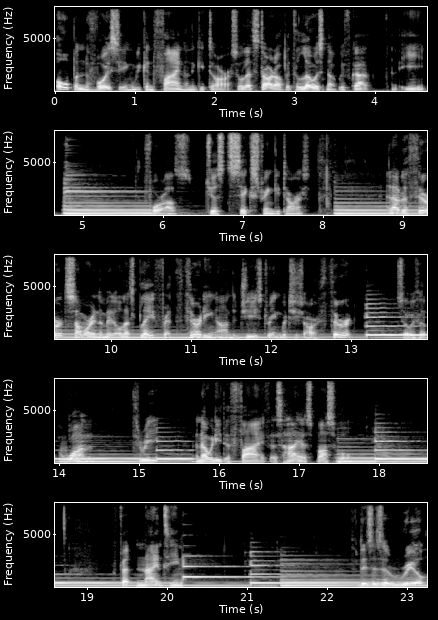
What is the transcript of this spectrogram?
open voicing we can find on the guitar. So let's start off with the lowest note we've got, an E, for us, just six string guitars. Now the third, somewhere in the middle, let's play fret 13 on the G string, which is our third. So we've got one, three, and now we need a five as high as possible. Fret 19. So this is a real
